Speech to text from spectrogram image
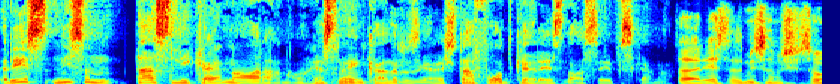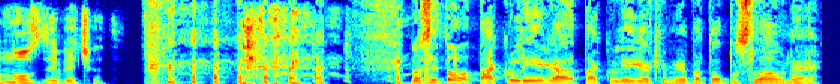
res nisem, ta slika je nora. No. Jaz ne vem, kaj razgledeš. Ta fotka je res dosebska. No. Ta, res razmišljam, še so nos zdaj večati. No, se to, ta kolega, ta kolega, ki mi je pa to poslal, ne,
